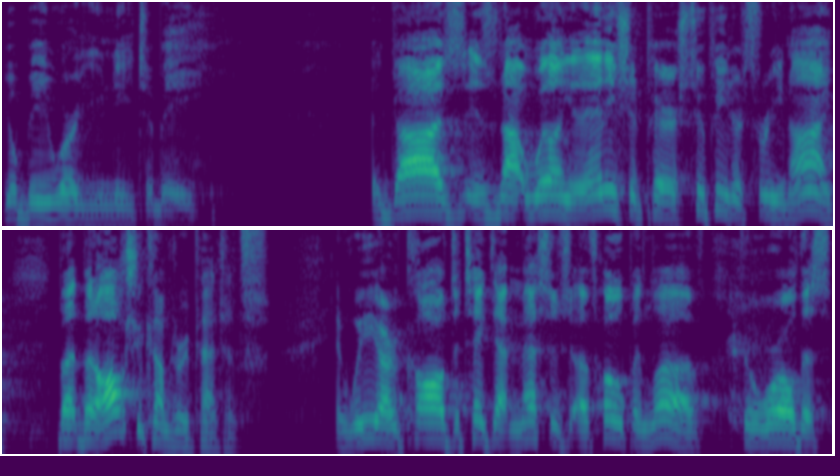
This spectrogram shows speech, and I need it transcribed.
you'll be where you need to be. God is not willing that any should perish, 2 Peter 3 9, but, but all should come to repentance. And we are called to take that message of hope and love to a world that's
